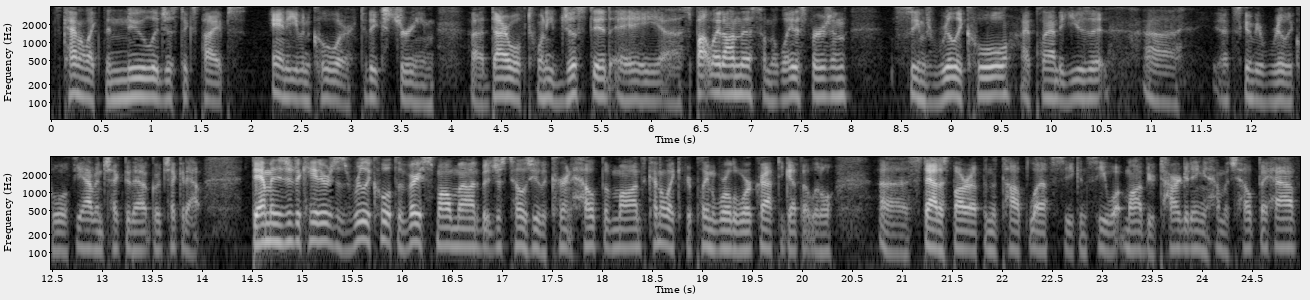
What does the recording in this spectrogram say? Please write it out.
It's kind of like the new logistics pipes, and even cooler to the extreme. Uh, Direwolf 20 just did a uh, spotlight on this on the latest version. Seems really cool. I plan to use it. Uh, it's going to be really cool. If you haven't checked it out, go check it out. Damage indicators is really cool. It's a very small mod, but it just tells you the current health of mods. Kind of like if you're playing World of Warcraft, you got that little uh, status bar up in the top left so you can see what mob you're targeting and how much health they have.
